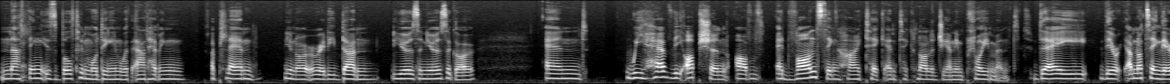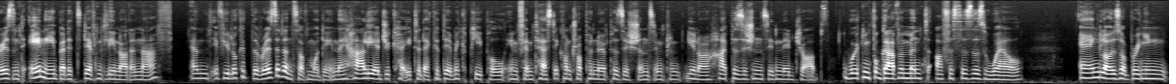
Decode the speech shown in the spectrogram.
Nothing is built in Modi'in without having a plan, you know, already done years and years ago. And we have the option of advancing high tech and technology and employment. Today, there, I'm not saying there isn't any, but it's definitely not enough. And if you look at the residents of Modi'in, they're highly educated academic people in fantastic entrepreneur positions, in you know high positions in their jobs, working for government offices as well. Anglos are bringing,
